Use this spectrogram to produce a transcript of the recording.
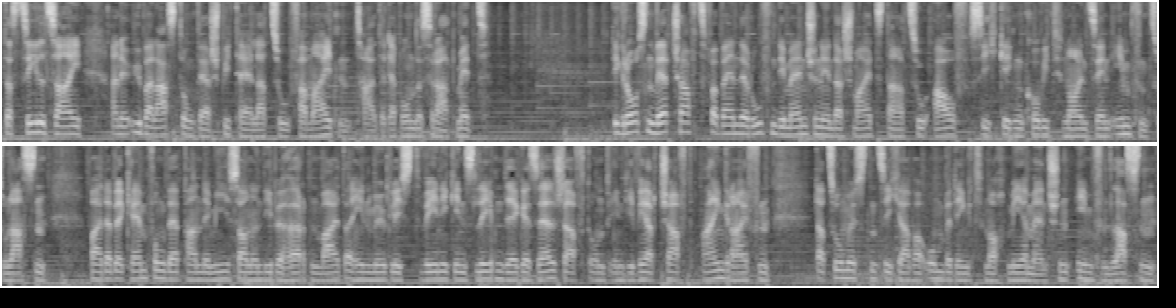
Das Ziel sei, eine Überlastung der Spitäler zu vermeiden, teilte der Bundesrat mit. Die großen Wirtschaftsverbände rufen die Menschen in der Schweiz dazu auf, sich gegen Covid-19 impfen zu lassen. Bei der Bekämpfung der Pandemie sollen die Behörden weiterhin möglichst wenig ins Leben der Gesellschaft und in die Wirtschaft eingreifen. Dazu müssten sich aber unbedingt noch mehr Menschen impfen lassen.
